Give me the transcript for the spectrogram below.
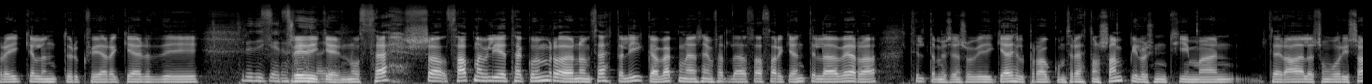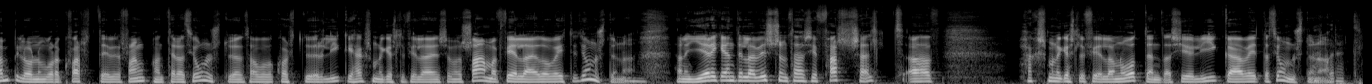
Reykjalandur, hveragerði þriðigerin og þess að þarna vil ég taka umræðan um þetta líka vegna þess einfallega að það þarf ekki endilega að vera til dæmis eins og við í geðhjálprákum 13 sambíl á sínum tíma en þeir aðalega sem voru í sambílónum voru að kvart yfir framkvæmt þeirra þjónustu en þá kvartuður líki heksmannagesslufélagin sem var sama félagið og veiti þjónustuna mm. þannig ég er ekki endilega vissum það að sé farselt að hagsmannagesslufélag notenda séu líka að veita þjónustuna Akkurat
